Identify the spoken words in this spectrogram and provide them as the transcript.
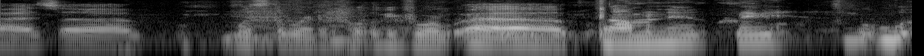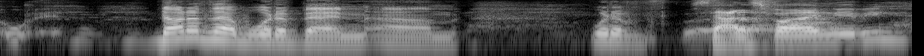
as uh what's the word I'm looking for? Uh dominant maybe none of them would have been um would have uh, satisfying maybe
